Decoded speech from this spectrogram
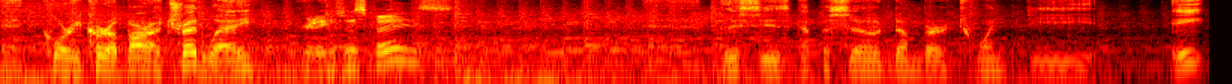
and Corey Kurabara Treadway, Greetings from space. and this is episode number 28.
